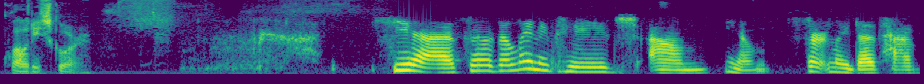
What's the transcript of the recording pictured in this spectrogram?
quality score. Yeah, so the landing page, um, you know, certainly does have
